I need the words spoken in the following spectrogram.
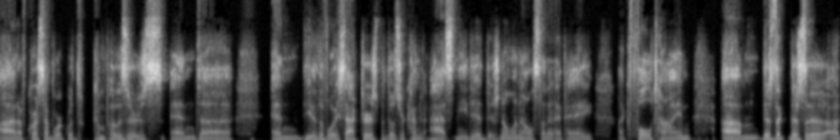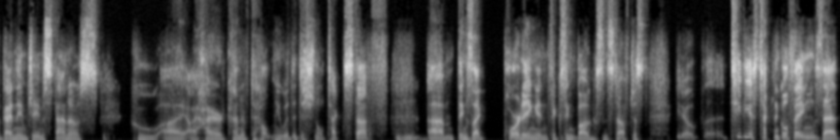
uh, and of course i've worked with composers and uh and you know the voice actors but those are kind of as needed. There's no one else that i pay like full time. Um there's a there's a, a guy named james spanos who I, I hired kind of to help me with additional tech stuff Mhm. um, things like porting and fixing bugs and stuff just you know uh, tedious technical things that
